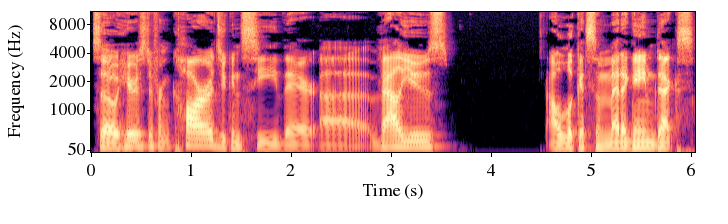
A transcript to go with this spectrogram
So here's different cards. You can see their uh, values. I'll look at some metagame decks.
